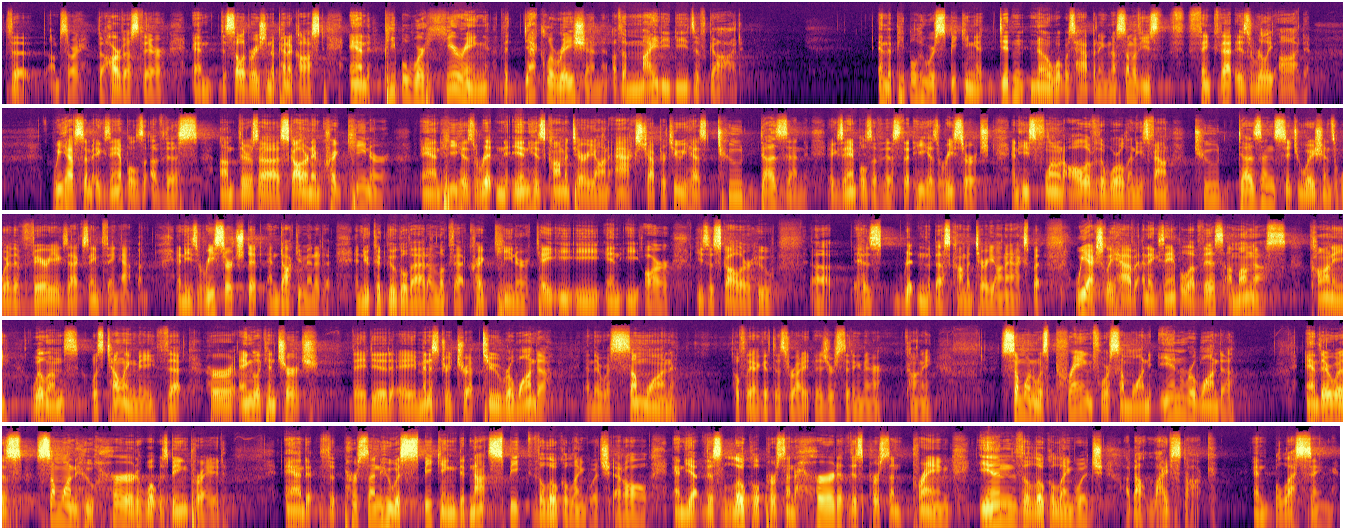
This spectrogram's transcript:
the I'm sorry, the harvest there and the celebration of Pentecost, and people were hearing the declaration of the mighty deeds of God. And the people who were speaking it didn't know what was happening. Now, some of you think that is really odd. We have some examples of this. Um, there's a scholar named Craig Keener and he has written in his commentary on Acts chapter 2, he has two dozen examples of this that he has researched, and he's flown all over the world and he's found two dozen situations where the very exact same thing happened. And he's researched it and documented it. And you could Google that and look that. Craig Keener, K E E N E R. He's a scholar who. Uh, has written the best commentary on Acts. But we actually have an example of this among us. Connie Willems was telling me that her Anglican church, they did a ministry trip to Rwanda, and there was someone, hopefully I get this right as you're sitting there, Connie. Someone was praying for someone in Rwanda, and there was someone who heard what was being prayed and the person who was speaking did not speak the local language at all. And yet, this local person heard this person praying in the local language about livestock and blessing,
